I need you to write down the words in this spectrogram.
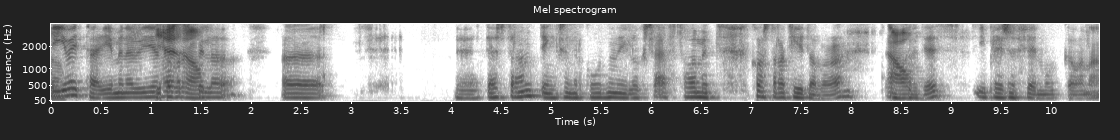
Ég veit það, ég meina við erum að spila uh, uh, Death Stranding sem er komið núna í Lux F, þá mitt kostar að 10 dólara Já. upgradeið í PlayStation 5 útgáfana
